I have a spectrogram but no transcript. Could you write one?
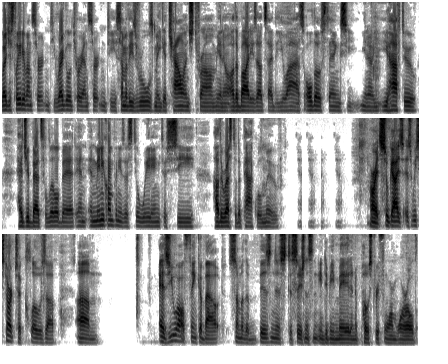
legislative uncertainty, regulatory uncertainty, some of these rules may get challenged from you know other bodies outside the U.S. All those things, you, you know, you have to hedge your bets a little bit, and and many companies are still waiting to see how the rest of the pack will move. Yeah, yeah, yeah. All right, so guys, as we start to close up. Um, as you all think about some of the business decisions that need to be made in a post-reform world,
